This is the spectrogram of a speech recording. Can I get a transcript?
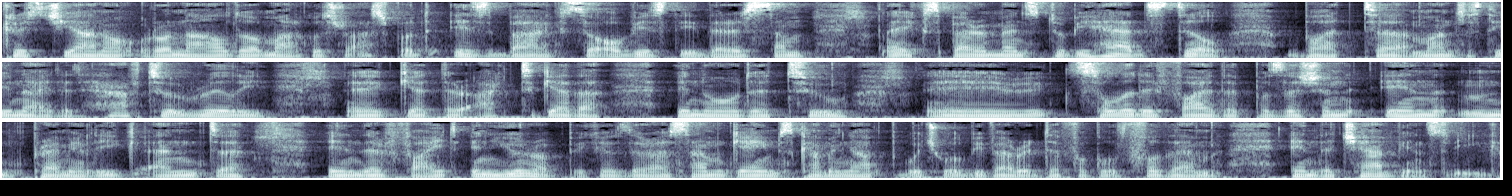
Cristiano Ronaldo. Marcus Rashford is back, so obviously there is some experiments to be had still, but Manchester United have to really get their act together together in order to uh, solidify their position in mm, Premier League and uh, in their fight in Europe because there are some games coming up which will be very difficult for them in the Champions League.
